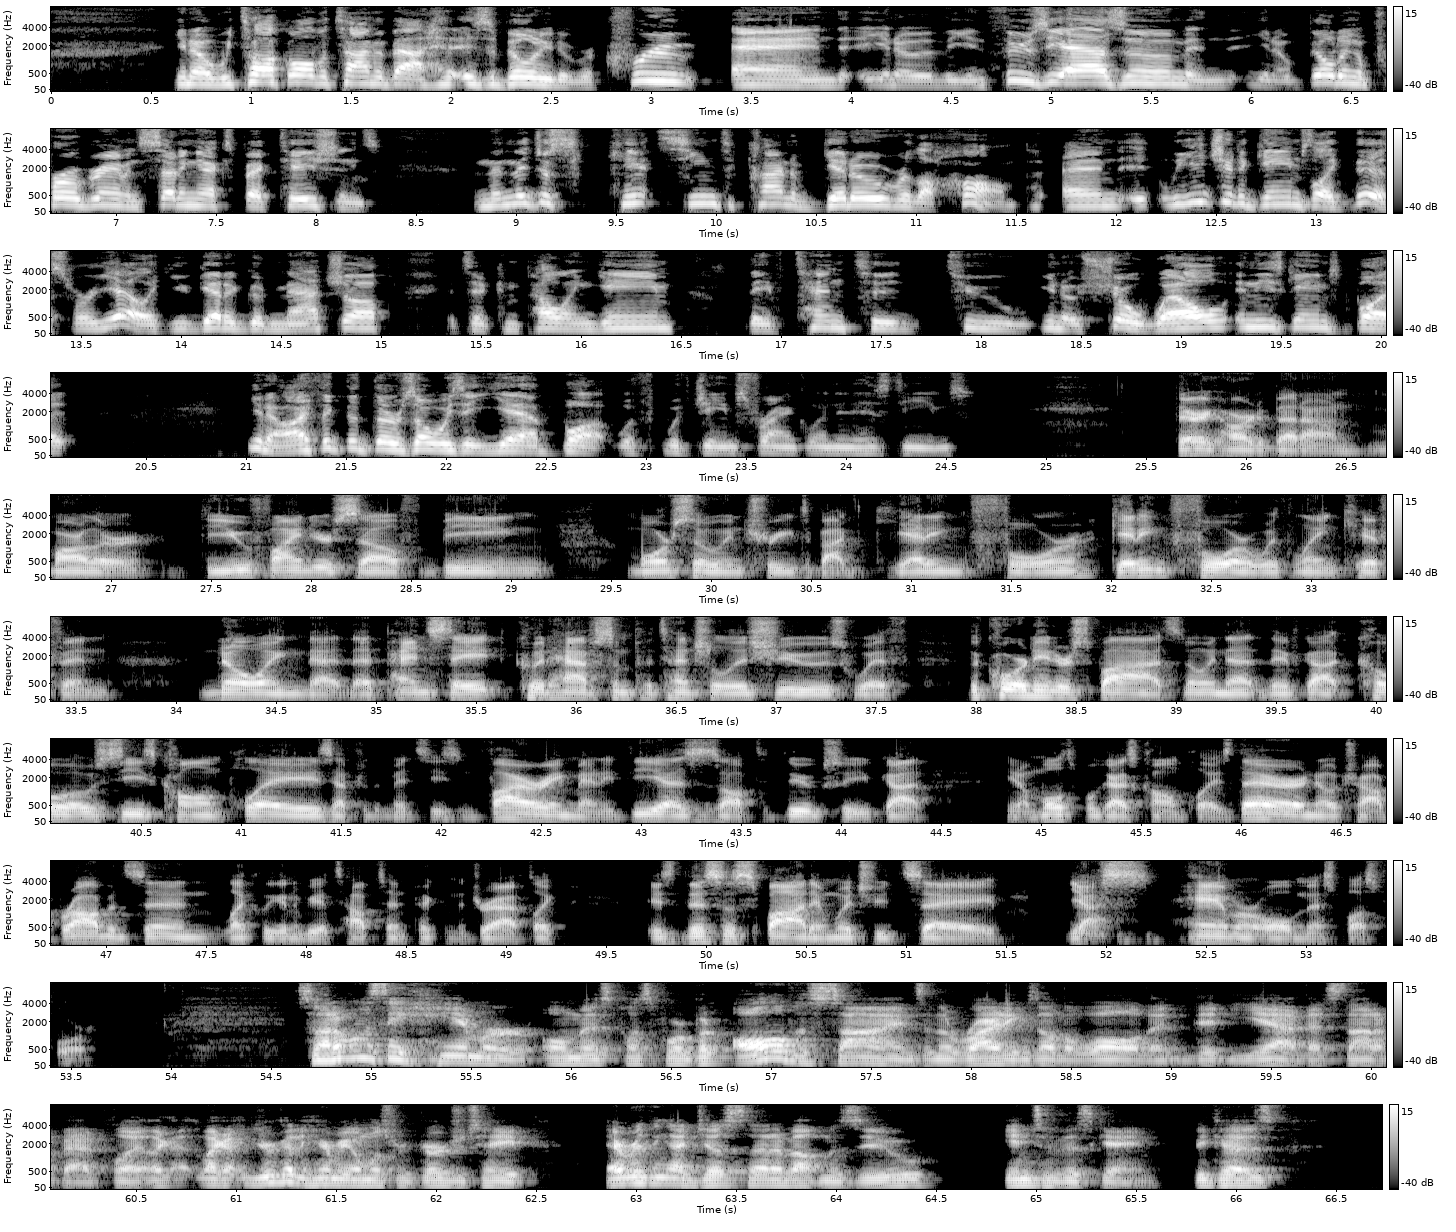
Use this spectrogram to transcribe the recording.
you know, we talk all the time about his ability to recruit and you know the enthusiasm and you know building a program and setting expectations and then they just can't seem to kind of get over the hump. And it leads you to games like this, where yeah, like you get a good matchup, it's a compelling game. They've tended to you know show well in these games, but you know I think that there's always a yeah but with with James Franklin and his teams. Very hard to bet on, Marlar. Do you find yourself being more so intrigued about getting four, getting four with Lane Kiffin, knowing that that Penn State could have some potential issues with the coordinator spots, knowing that they've got co-OCs calling plays after the midseason firing. Manny Diaz is off to Duke, so you've got you know multiple guys calling plays there. No Chop Robinson, likely going to be a top ten pick in the draft. Like, is this a spot in which you'd say yes, hammer Ole Miss plus four? So I don't want to say hammer Ole Miss plus four, but all the signs and the writings on the wall that that yeah, that's not a bad play. Like like you're going to hear me almost regurgitate everything I just said about Mizzou into this game because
